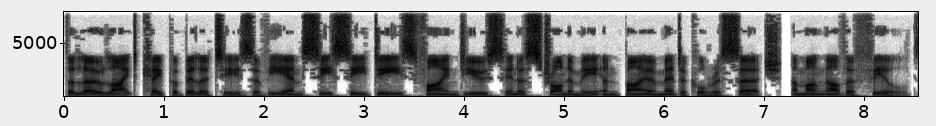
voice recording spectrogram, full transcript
The low light capabilities of EMCCDs find use in astronomy and biomedical research, among other fields.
